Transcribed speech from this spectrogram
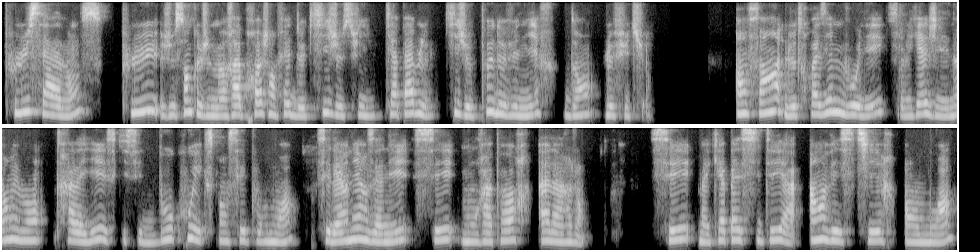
plus ça avance, plus je sens que je me rapproche en fait de qui je suis capable, qui je peux devenir dans le futur. Enfin, le troisième volet sur lequel j'ai énormément travaillé et ce qui s'est beaucoup expansé pour moi ces dernières années, c'est mon rapport à l'argent. C'est ma capacité à investir en moi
